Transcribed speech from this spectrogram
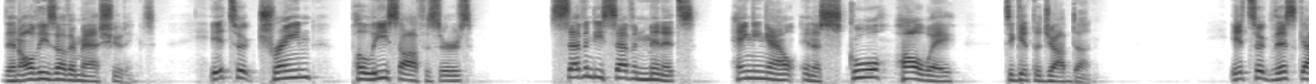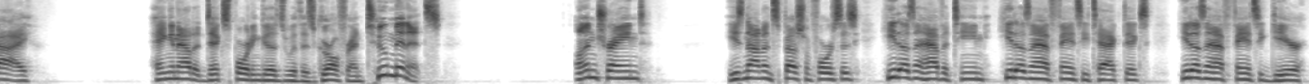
than all these other mass shootings. It took trained police officers 77 minutes hanging out in a school hallway to get the job done. It took this guy hanging out at Dick's Sporting Goods with his girlfriend two minutes, untrained. He's not in special forces. He doesn't have a team. He doesn't have fancy tactics. He doesn't have fancy gear.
